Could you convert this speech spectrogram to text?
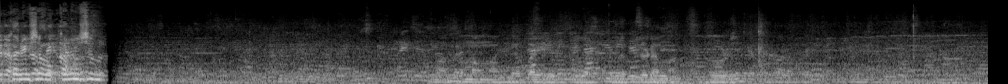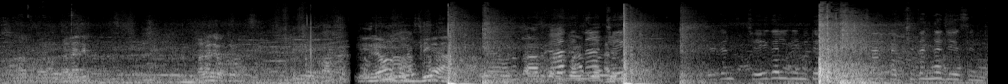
ఒక్క నిమిషం ఒక్క నిమిషం. అమ్మ అమ్మ అబ్బాయి పిల్లడమ్మా రోడ్ జగన్ చేయగలిగింటే ఖచ్చితంగా చేసింది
